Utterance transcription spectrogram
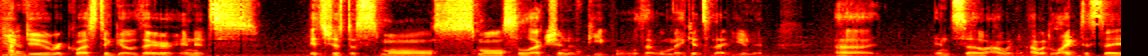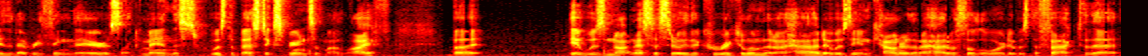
how you do request to go there, and it's it's just a small, small selection of people that will make it to that unit. Uh, and so I would I would like to say that everything there is like, man, this was the best experience of my life, but it was not necessarily the curriculum that I had. It was the encounter that I had with the Lord. It was the fact that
